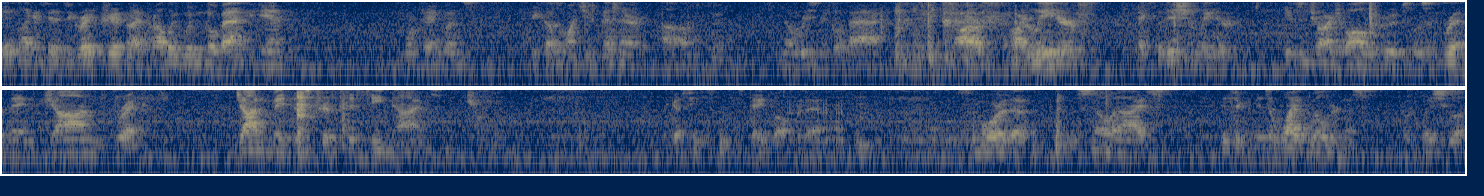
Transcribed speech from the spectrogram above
It, like I said, it's a great trip, but I probably wouldn't go back again. More penguins, because once you've been there, uh, no reason to go back. Our, our leader, expedition leader, he was in charge of all the groups, was a Brit named John Frick. John had made this trip fifteen times. I guess he's, he's paid well for that. Some more of the, the snow and ice. It's a, it's a white wilderness, place you look,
